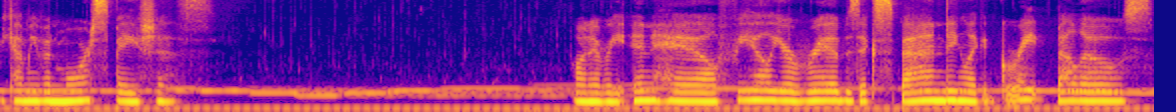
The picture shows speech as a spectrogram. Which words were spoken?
Become even more spacious. On every inhale, feel your ribs expanding like a great bellows,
